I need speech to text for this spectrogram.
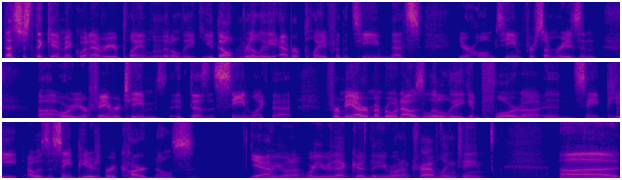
that's just the gimmick. Whenever you're playing little league, you don't really ever play for the team that's your home team for some reason. Uh, or your favorite teams. It doesn't seem like that. For me, I remember when I was a little league in Florida in St. Pete, I was the St. Petersburg Cardinals. Yeah. Were you on a, were you that good that you were on a traveling team? Uh,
